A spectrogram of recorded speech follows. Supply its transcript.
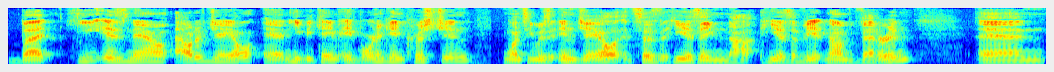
But he is now out of jail, and he became a born again Christian once he was in jail. It says that he is a not he is a Vietnam veteran, and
